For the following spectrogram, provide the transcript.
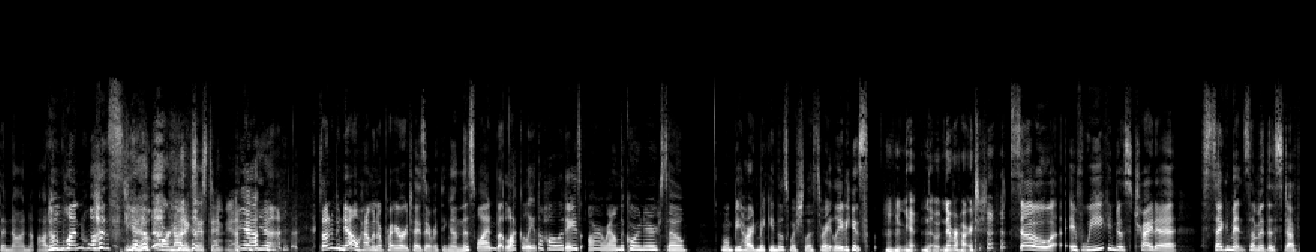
the non-autumn one was. Yeah, or non-existent. Yeah. yeah. yeah. So I don't even know how I'm going to prioritize everything on this one, but luckily the holidays are around the corner, so it won't be hard making those wish lists, right, ladies? yeah, no, never hard. so if we can just try to segment some of this stuff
